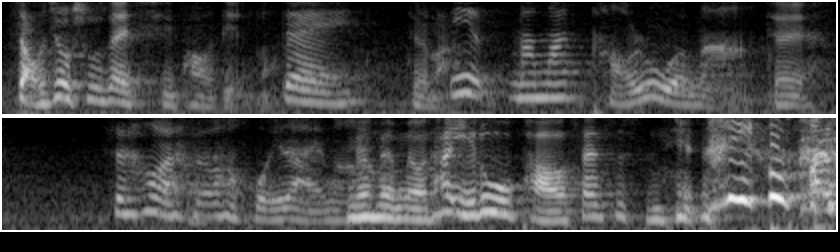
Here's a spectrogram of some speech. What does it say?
早就输在起跑点了。对，对吧？因为妈妈跑路了嘛。对。所以后来很好回来吗？没有没有没有，他一路跑三四十年，一路跑三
